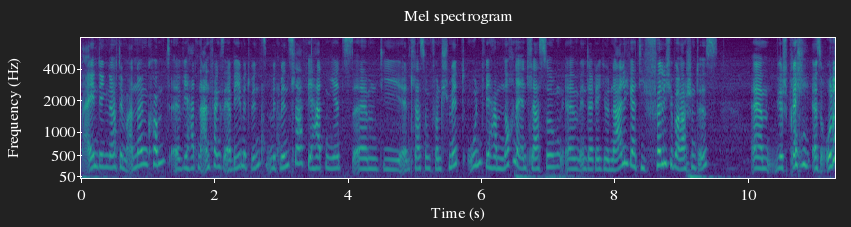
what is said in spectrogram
ein Ding nach dem anderen kommt. Äh, wir hatten anfangs RB mit, Winz, mit Winzlaff, wir hatten jetzt ähm, die Entlassung von Schmidt und wir haben noch eine Entlassung ähm, in der Regionalliga, die völlig überraschend ist. Ähm, wir sprechen, also oder?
